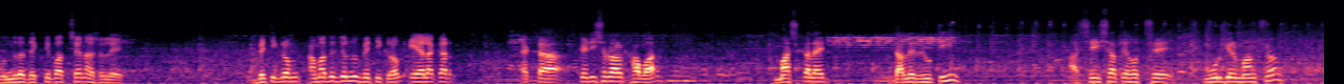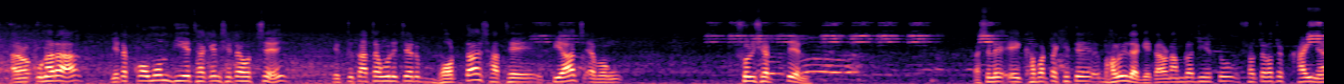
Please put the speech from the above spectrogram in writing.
বন্ধুরা দেখতে পাচ্ছেন আসলে ব্যতিক্রম, আমাদের জন্য ব্যতিক্রম। এই এলাকার একটা ট্রেডিশনাল খাবার মাসকালাই ডালের রুটি, আর সেই সাথে হচ্ছে মুরগির মাংস। আর ওনারা যেটা কমন দিয়ে থাকেন সেটা হচ্ছে একটু কাঁচামরিচের ভর্তা, সাথে পেঁয়াজ এবং সরিষার তেল। আসলে এই খাবারটা খেতে ভালোই লাগে, কারণ আমরা যেহেতু সচরাচর খাই না,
